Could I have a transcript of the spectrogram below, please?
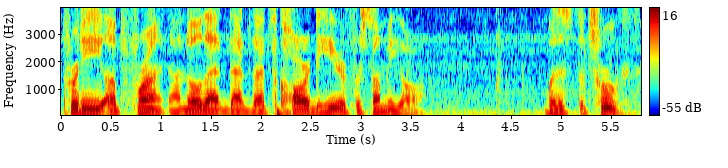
pretty upfront. I know that, that that's hard to hear for some of y'all. But it's the truth.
